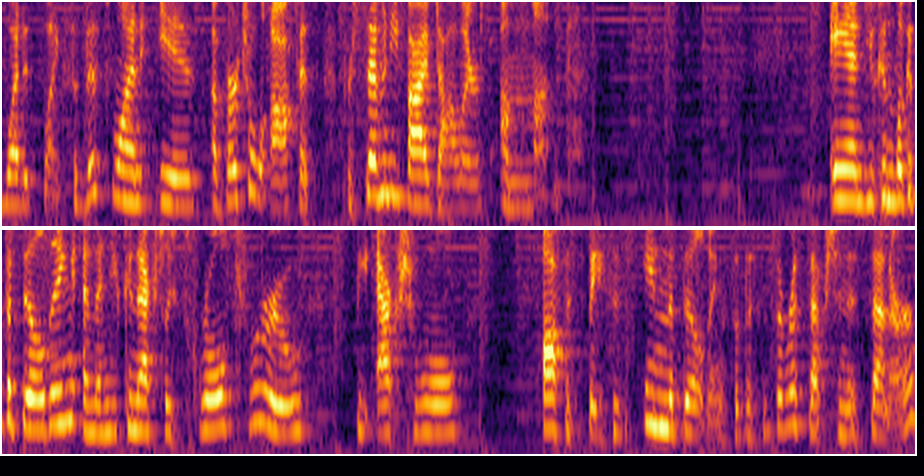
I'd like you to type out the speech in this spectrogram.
what it's like. So this one is a virtual office for $75 a month. And you can look at the building and then you can actually scroll through the actual office spaces in the building. So this is the receptionist center.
